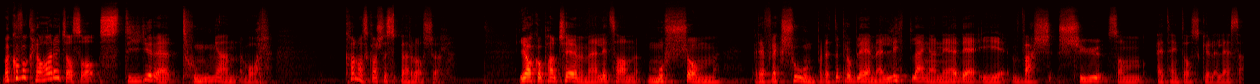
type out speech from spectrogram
Men hvorfor klarer ikke oss å styre tungen vår? Kan vi kanskje spørre oss sjøl. Jakob han kommer med en litt sånn morsom refleksjon på dette problemet litt lenger nede i vers 7, som jeg tenkte å skulle lese.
